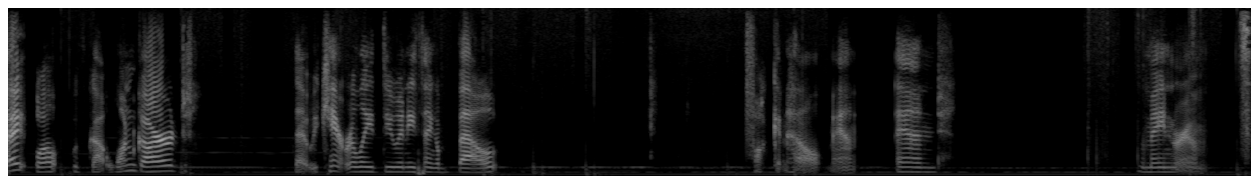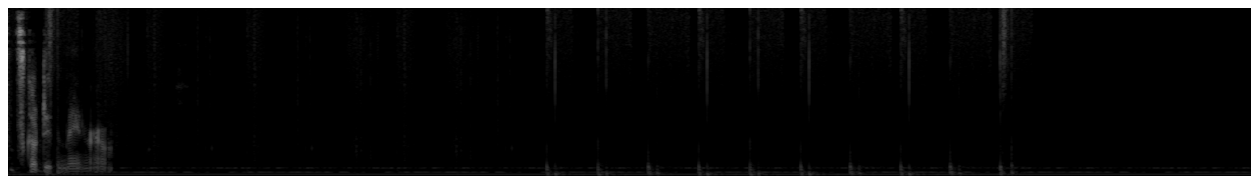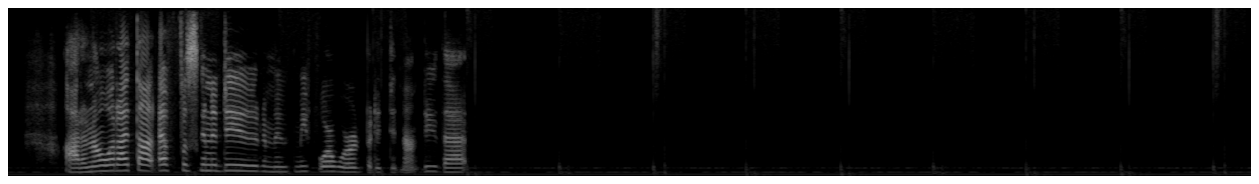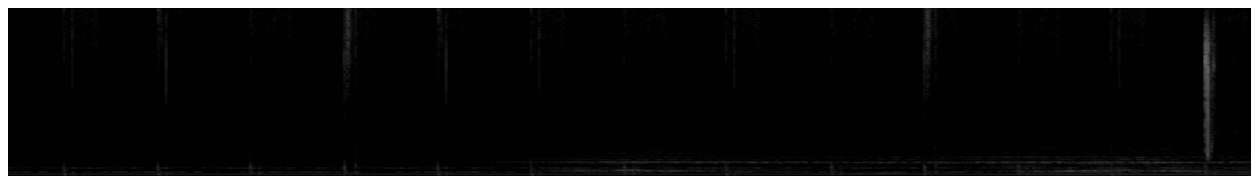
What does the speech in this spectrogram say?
Okay, well, we've got one guard that we can't really do anything about. Fucking hell, man. And the main room. So let's go do the main room. I don't know what I thought F was going to do to move me forward, but it did not do that.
